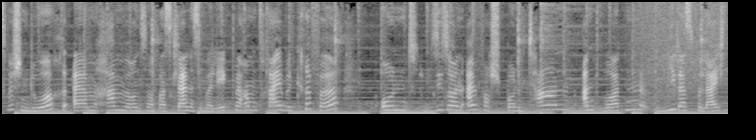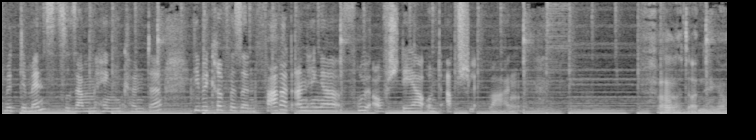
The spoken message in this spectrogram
Zwischendurch ähm, haben wir uns noch was Kleines überlegt. Wir haben drei Begriffe, und Sie sollen einfach spontan antworten, wie das vielleicht mit Demenz zusammenhängen könnte. Die Begriffe sind Fahrradanhänger, Frühaufsteher und Abschleppwagen. Fahrradanhänger.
